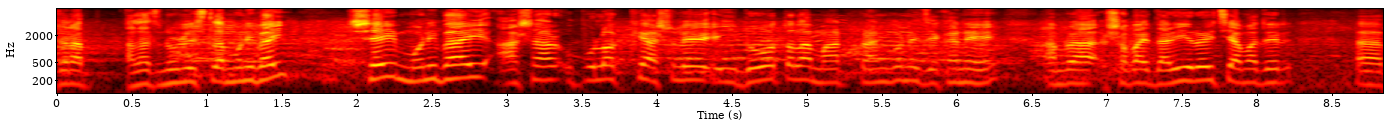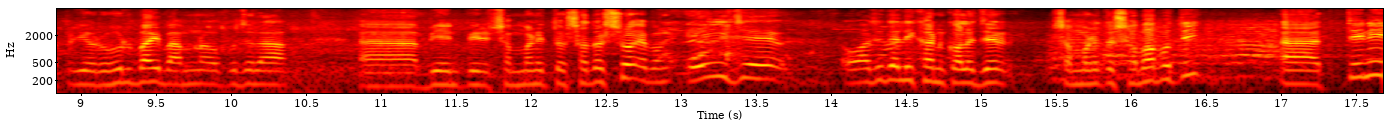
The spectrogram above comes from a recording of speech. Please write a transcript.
জনাব আলহাজ নুরুল ইসলাম মনি ভাই। সেই মনি ভাই আসার উপলক্ষে আসলে এই ডোয়াতলা মাঠ প্রাঙ্গণে যেখানে আমরা সবাই দাঁড়িয়ে রয়েছি, আমাদের প্রিয় রুহুল ভাই বামনা উপজেলা বিএনপির সম্মানিত সদস্য এবং এই যে ওয়াজিদ আলী খান কলেজের সম্মানিত সভাপতি তিনি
